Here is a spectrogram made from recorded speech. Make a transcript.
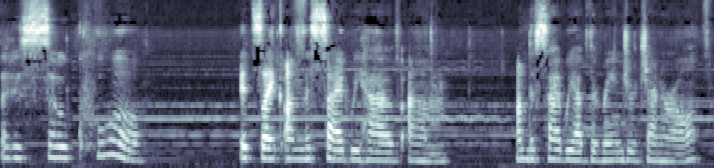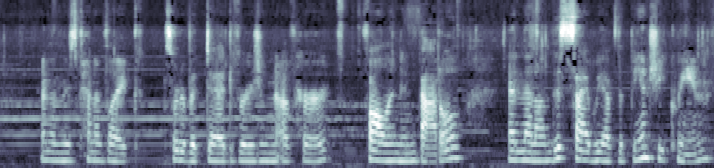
That is so cool. It's like on this side we have, um, on this side we have the Ranger General, and then there's kind of like sort of a dead version of her, fallen in battle. And then on this side we have the Banshee Queen,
